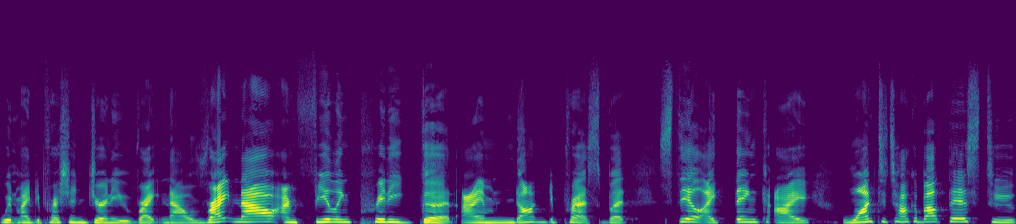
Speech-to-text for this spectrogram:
with my depression journey right now. Right now, I'm feeling pretty good. I am not depressed, but still, I think I want to talk about this to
